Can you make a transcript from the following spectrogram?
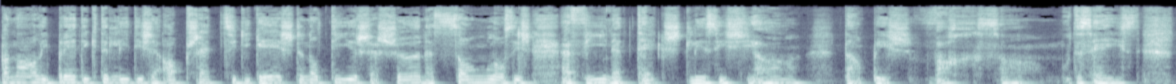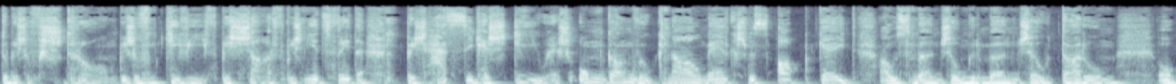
banale Predigt erleidest, eine abschätzige Gesten notierst, einen schönen Song hörst, einen feinen Text lesest, ja, da bist wachsam. Und das heisst, du bist auf Strom, bist auf dem Kiviv, bist scharf, bist nie zufrieden, bist hässig, hast Stil, hast Umgang, weil genau merkst, was abgeht als Mensch unter Menschen. Und darum auch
